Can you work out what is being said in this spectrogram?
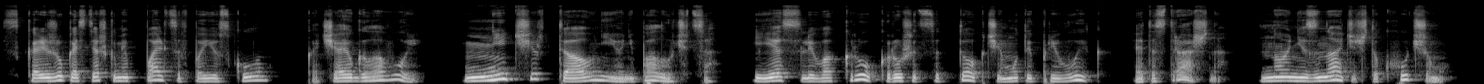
скольжу костяшками пальцев по ее скулам, качаю головой. Ни черта у нее не получится. Если вокруг рушится то, к чему ты привык, это страшно, но не значит, что к худшему.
